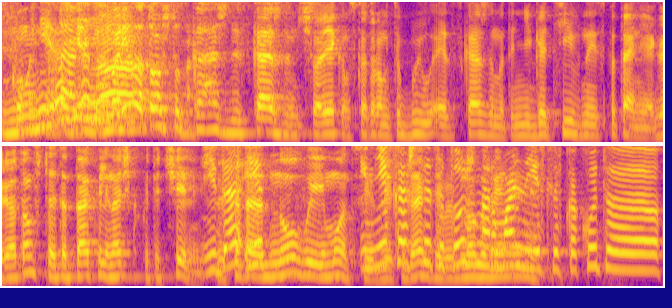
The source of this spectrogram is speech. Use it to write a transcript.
Ну нет, я не говорил о том, что каждый с каждым человеком, с которым ты был, это с каждым это негативное испытание. Я говорю о том, что это так или иначе какой-то челлендж. И То да, есть это и- новые эмоции. И мне тебя, кажется, это тоже времени нормально, вместе. если в какой-то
